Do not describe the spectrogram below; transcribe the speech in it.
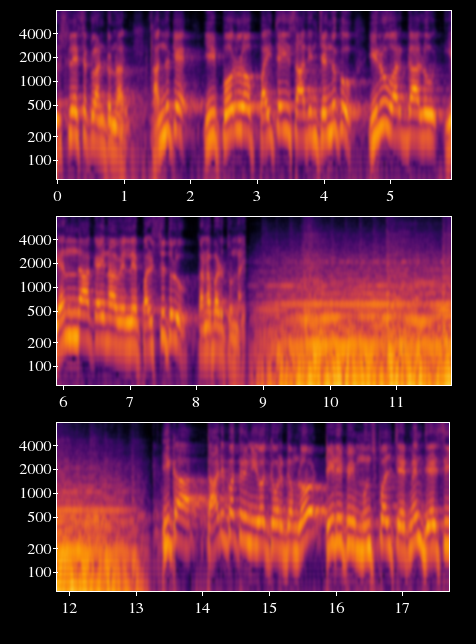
విశ్లేషకులు అంటున్నారు. అందుకే ఈ పోరులో పైచేయి సాధించేందుకు ఇరు వర్గాలు ఎందాకైనా వెళ్ళే పరిస్థితులు కనబడుతున్నాయి. ఇక తాడిపత్రి నియోజకవర్గంలో TDP municipal chairman JC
